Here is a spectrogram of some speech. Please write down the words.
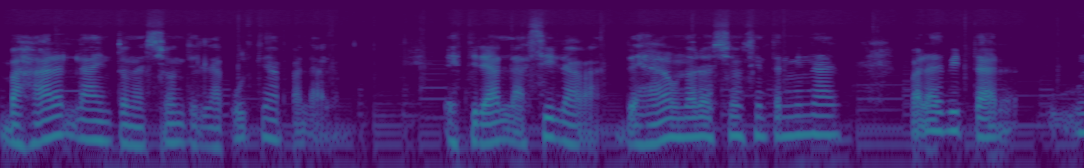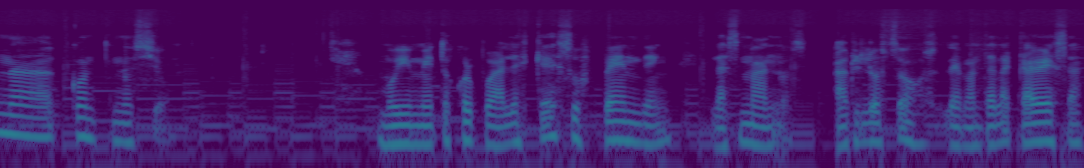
bajar la entonación de la última palabra, estirar la sílaba, dejar una oración sin terminar para evitar una continuación. Movimientos corporales que suspenden las manos, abrir los ojos, levantar la cabeza,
